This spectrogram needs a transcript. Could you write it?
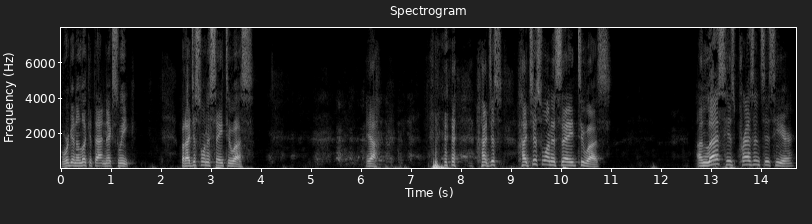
We're going to look at that next week. But I just want to say to us, yeah. I just, I just want to say to us, unless His presence is here,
